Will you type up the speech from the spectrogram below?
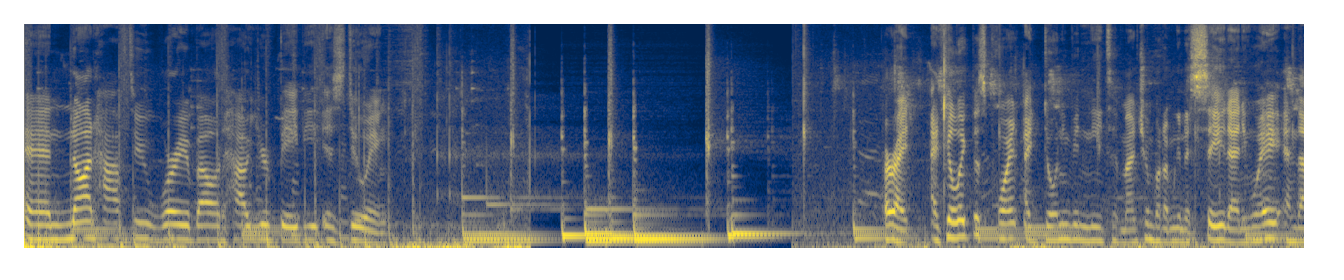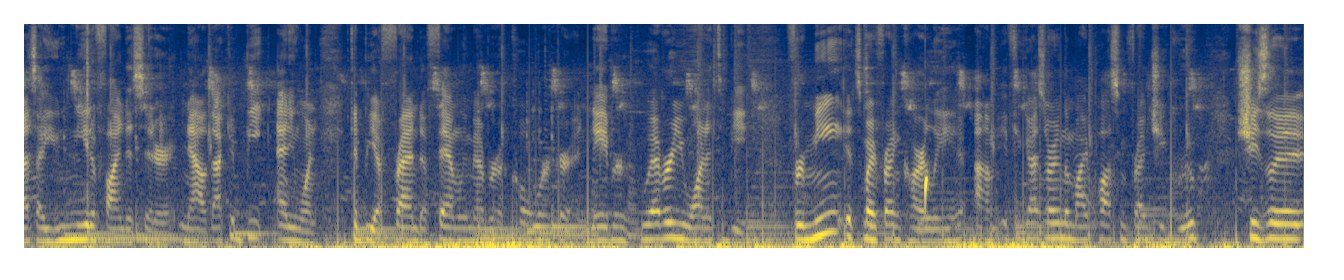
and not have to worry about how your baby is doing All right, I feel like this point I don't even need to mention, but I'm gonna say it anyway, and that's how you need to find a sitter. Now, that could be anyone. Could be a friend, a family member, a coworker, a neighbor, whoever you want it to be. For me, it's my friend Carly. Um, if you guys are in the My Pawesome Frenchie group, she's the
